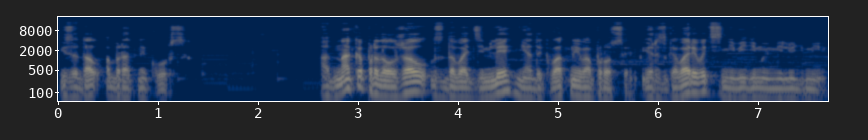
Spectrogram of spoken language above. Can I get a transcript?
и задал обратный курс. Однако продолжал задавать Земле неадекватные вопросы и разговаривать с невидимыми людьми.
